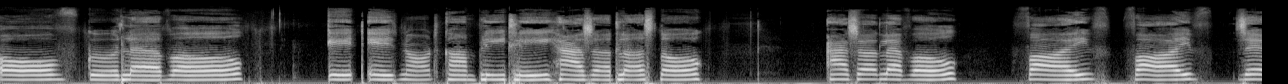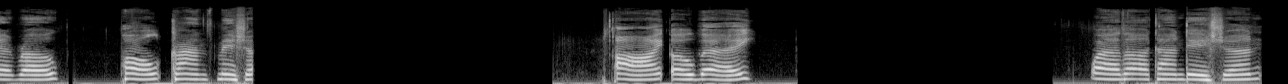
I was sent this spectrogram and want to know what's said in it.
of good level. It is not completely hazardless though. Hazard level 550. Pole transmission. I obey. Weather condition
